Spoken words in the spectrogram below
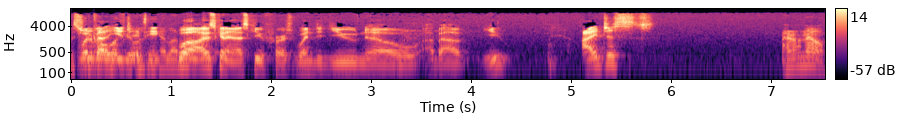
Mr. What about Cole, you, if you're JP? listening, Well, I was going to ask you first. When did you know about you? I just, I don't know.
